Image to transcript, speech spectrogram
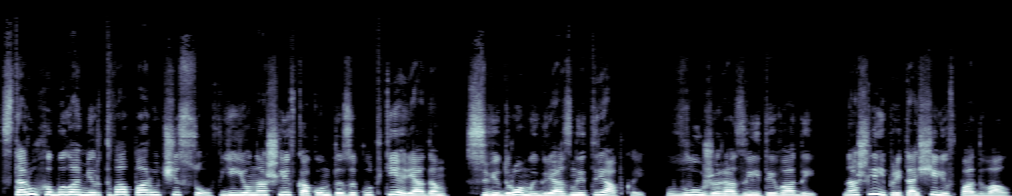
Старуха была мертва пару часов. Ее нашли в каком-то закутке рядом с ведром и грязной тряпкой, в луже разлитой воды. Нашли и притащили в подвал.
